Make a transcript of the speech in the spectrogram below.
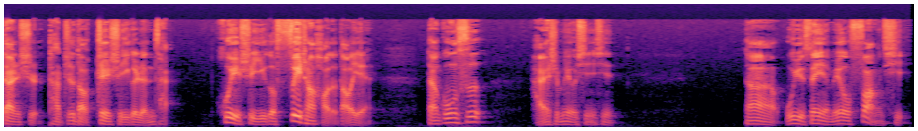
但是他知道这是一个人才，会是一个非常好的导演。但公司还是没有信心。那吴宇森也没有放弃，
